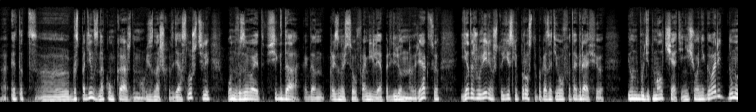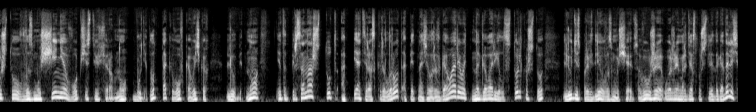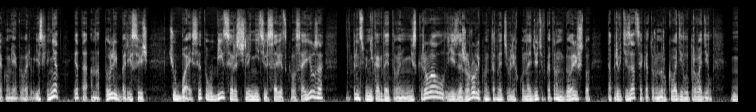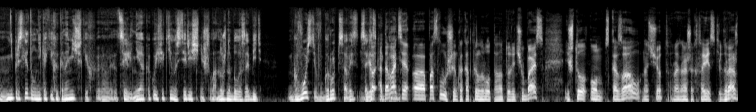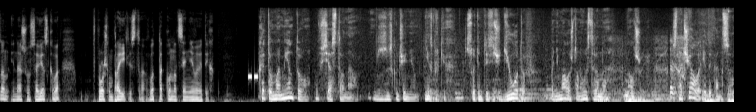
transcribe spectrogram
Э, этот э, господин знаком каждому из наших радиослушателей. Он вызывает всегда, когда он произносит его фамилию, определенную реакцию. Я даже уверен, что если просто показать его фотографию и он будет молчать и ничего не говорить, думаю, что возмущение в обществе все равно будет. Вот так его в кавычках любит. Но этот персонаж тут опять раскрыл рот, опять начал разговаривать, наговорил столько, что люди справедливо возмущаются. Вы уже, уважаемые радиослушатели, догадались, о ком я говорю? Если нет, это Анатолий Борисович Чубайс. Это убийца и расчленитель Советского Союза, в принципе, никогда этого не скрывал. Есть даже ролик в интернете, вы легко найдете, в котором он говорит, что та приватизация, которую он руководил и проводил, не преследовала никаких экономических э, целей, ни о какой эффективности речь не шла. Нужно было забить гвоздь в гроб советской А давайте э, послушаем, как открыл рот Анатолий Чубайс, и что он сказал насчет наших советских граждан и нашего советского в прошлом правительства. Вот так он оценивает их. К этому моменту вся страна, за исключением нескольких сотен тысяч идиотов, понимала, что она выстроена на лжи. Сначала и до конца.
